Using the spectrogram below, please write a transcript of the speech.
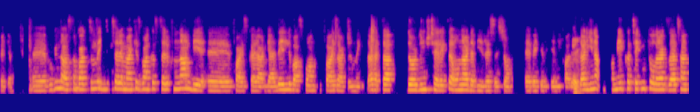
Peki. E, bugün de aslında baktığımda İngiltere Merkez Bankası tarafından bir e, faiz kararı geldi. 50 bas puan faiz arttırımına gittiler. Hatta dördüncü çeyrekte onlar da bir resesyon e, beklediklerini ifade Evet. ettiler. Yine Amerika teknik olarak zaten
